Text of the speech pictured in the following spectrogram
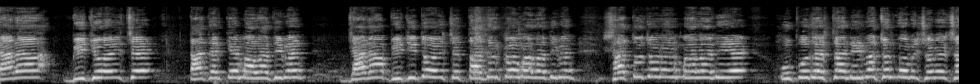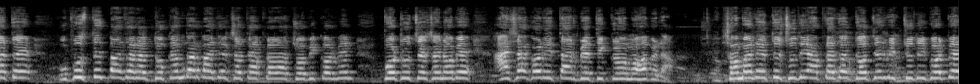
যারা বিজয় হয়েছে তাদেরকে মালা দিবেন, যারা বিজিত হয়েছে তাদেরকেও মালা দিবেন। সাত জনের মালা নিয়ে উপদেষ্টা নির্বাচন কমিশনের সাথে, উপস্থিত বাজারের দোকানদার বাজারের সাথে আপনারা ছবি করবেন ফটো সেশন হবে। আশা করি তার ব্যতিক্রম হবে না। সম্মানিত শুধু আপনাদের ধৈর্যের বিচ্যুতি ঘটবে।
